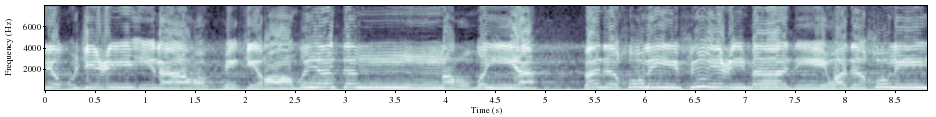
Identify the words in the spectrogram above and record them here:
ارجعي إلى ربك راضية مرضية. فادخلي في عبادي وادخلي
